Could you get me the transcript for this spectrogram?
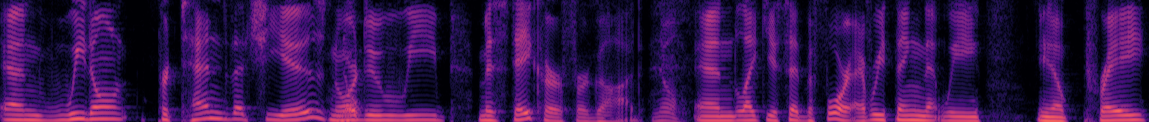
And we don't pretend that she is, nor Nope. do we mistake her for God. No. And like you said before, everything that we, you know, pray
